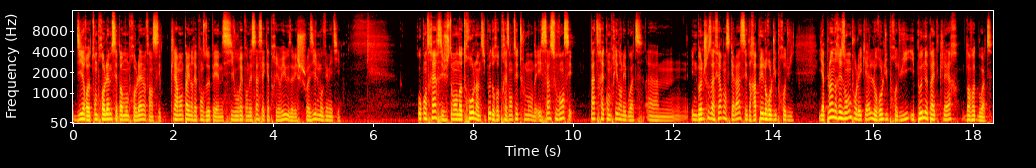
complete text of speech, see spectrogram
Dire ton problème, c'est pas mon problème, enfin, c'est clairement pas une réponse de PM. Si vous répondez ça, c'est qu'a priori, vous avez choisi le mauvais métier. Au contraire, c'est justement notre rôle un petit peu de représenter tout le monde. Et ça, souvent, c'est pas très compris dans les boîtes. Euh, une bonne chose à faire dans ce cas-là, c'est de rappeler le rôle du produit. Il y a plein de raisons pour lesquelles le rôle du produit, il peut ne pas être clair dans votre boîte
